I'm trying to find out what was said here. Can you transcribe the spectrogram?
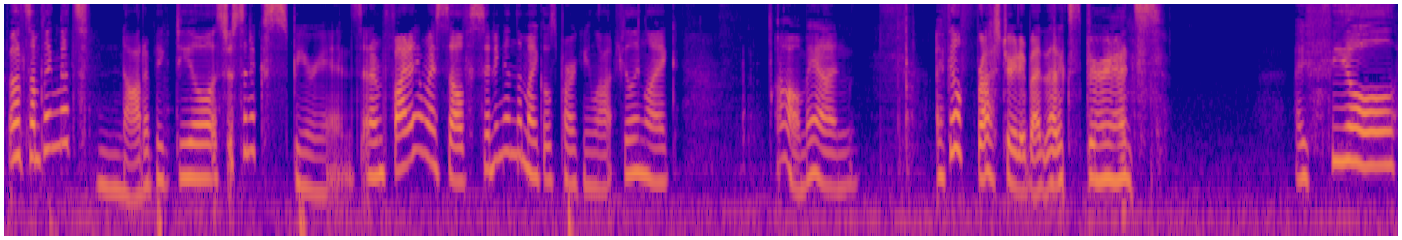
about something that's not a big deal. It's just an experience. And I'm finding myself sitting in the Michaels parking lot feeling like, oh man, I feel frustrated by that experience. I feel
